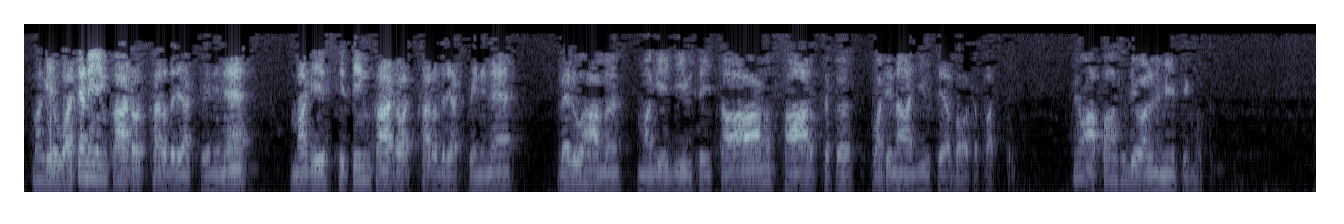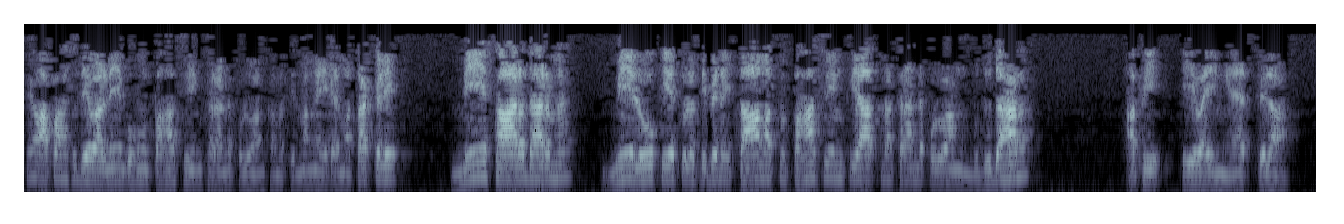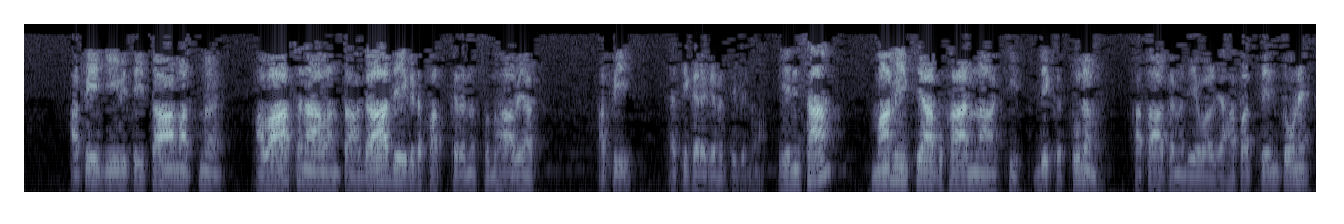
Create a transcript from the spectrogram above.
මගේ වචනයෙන් කාටවත් කරදරයක් වෙන්නේ නැහැ. මගේ සිතින් කාටවත් කරදරයක් වෙන්නේ නැහැ. බැලුවාම මගේ ජීවිතය ඉතාම සාර්ථක වටිනා ජීවිතයක් බවට පත් වෙනවා. මේවා අපහසු දේවල් නෙමෙයි පින්වතුනි. මේවා අපහසු දේවල් නෙවෙයි බොහොම පහසුවෙන් කරන්න පුළුවන්කම තියෙන. මම ඒකයි මතක් කළේ මේ සාර ධර්ම මේ ලෝකයේ තුල තිබෙන ඊ타ත්ම පහසුවෙන් ක්‍රියාත්මක කරන්න පුළුවන් බුදුදහම අපි ඒවයින් ඈත් වෙලා අපේ ජීවිතය ඊ타ත්ම අවාසනාවන්ත අගාධයකට පත් කරන ස්වභාවයක් අපි ඇති කරගෙන තිබෙනවා. ඒ නිසා මා මේ කියාපු කාරණා කි දෙක තුනම කතා කරන දේවල් යහපත් වෙන්න ඕනේ.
